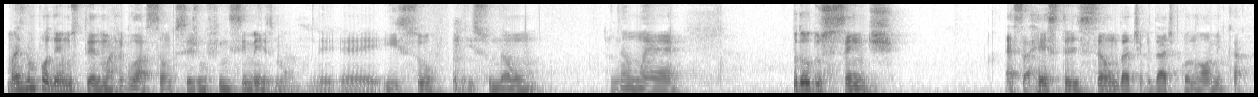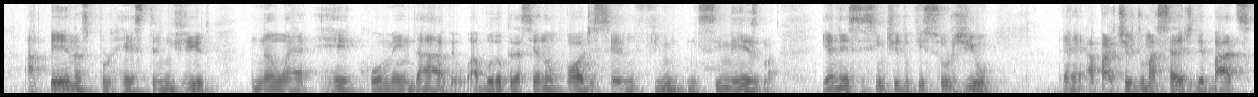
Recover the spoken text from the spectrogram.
mas não podemos ter uma regulação que seja um fim em si mesma. É, isso, isso não, não é producente. Essa restrição da atividade econômica apenas por restringir não é recomendável. A burocracia não pode ser um fim em si mesma. E é nesse sentido que surgiu, é, a partir de uma série de debates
